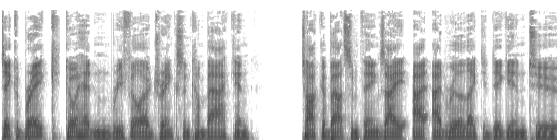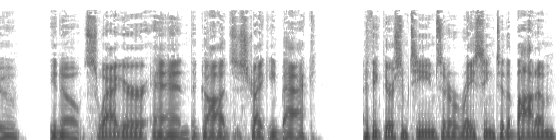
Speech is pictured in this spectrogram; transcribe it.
take a break, go ahead and refill our drinks and come back and talk about some things. I, I I'd really like to dig into, you know, swagger and the gods striking back. I think there are some teams that are racing to the bottom.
